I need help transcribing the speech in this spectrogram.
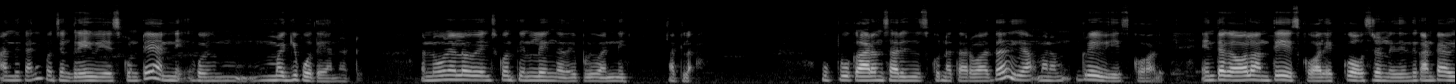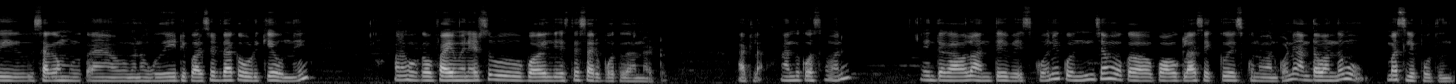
అందుకని కొంచెం గ్రేవీ వేసుకుంటే అన్నీ మగ్గిపోతాయి అన్నట్టు. నూనెలో వేయించుకొని తినలేం కదా ఇప్పుడు ఇవన్నీ అట్లా. ఉప్పు కారం సరి చూసుకున్న తర్వాత ఇక మనం గ్రేవీ వేసుకోవాలి. ఎంత కావాలో అంతే వేసుకోవాలి. ఎక్కువ అవసరం లేదు. ఎందుకంటే అవి సగం మనం ఎయిటీ పర్సెంట్ దాకా ఉడికే ఉన్నాయి. మనం ఒక ఫైవ్ మినిట్స్ బాయిల్ చేస్తే సరిపోతుంది అన్నట్టు. అట్లా. అందుకోసమని ఎంత కావాలో అంతే వేసుకొని కొంచెం ఒక పావు గ్లాస్ ఎక్కువ వేసుకున్నాం అనుకోండి అంతమందం మసిలిపోతుంది.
